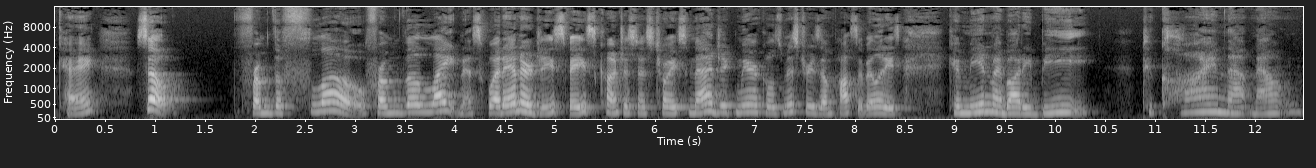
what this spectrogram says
okay? So, from the flow, from the lightness, what energy, space, consciousness, choice, magic, miracles, mysteries, and possibilities can me and my body be to climb that mountain?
